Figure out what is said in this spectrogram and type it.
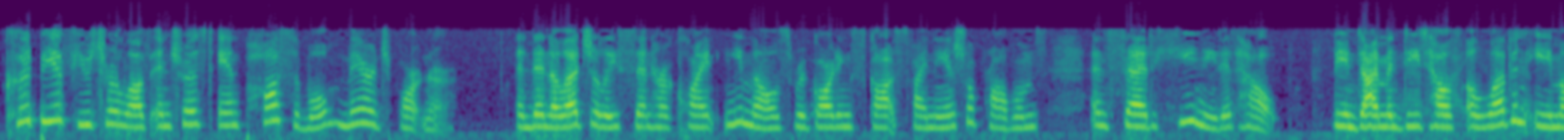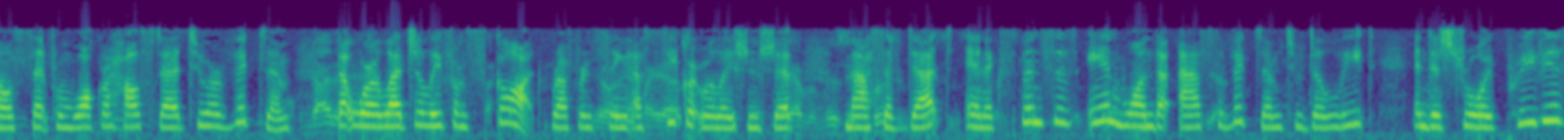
could be a future love interest and possible marriage partner. And then allegedly sent her client emails regarding Scott's financial problems and said he needed help. The indictment details 11 emails sent from Walker Halstead to her victim that were allegedly from Scott, referencing a secret relationship, massive debt, and expenses, and one that asked the victim to delete and destroy previous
